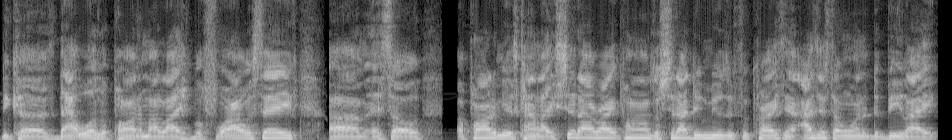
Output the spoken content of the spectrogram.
because that was a part of my life before I was saved, um, and so. A part of me is kind of like, should I write poems or should I do music for Christ? And I just don't want it to be like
